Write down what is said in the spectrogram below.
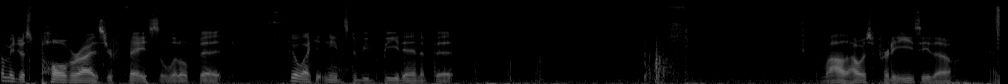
let me just pulverize your face a little bit. feel like it needs to be beat in a bit. Wow, that was pretty easy though. And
